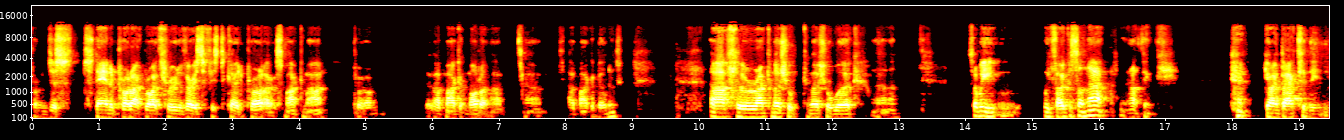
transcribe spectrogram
from just standard product right through to very sophisticated products, smart command for upmarket model, uh, um, upmarket buildings uh, for uh, commercial commercial work. Uh, so we we focus on that, and I think going back to the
